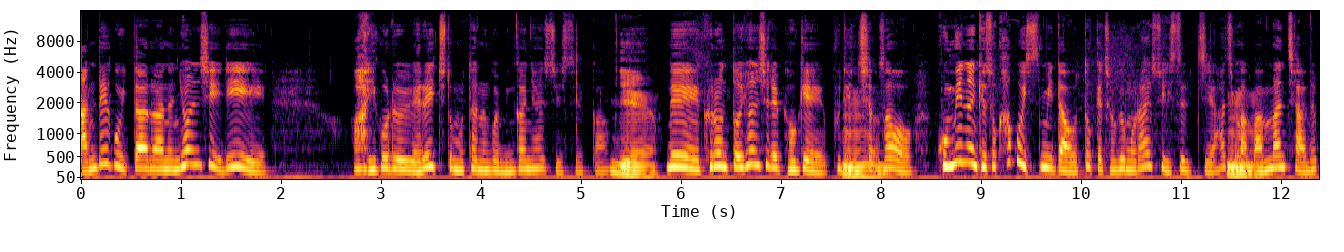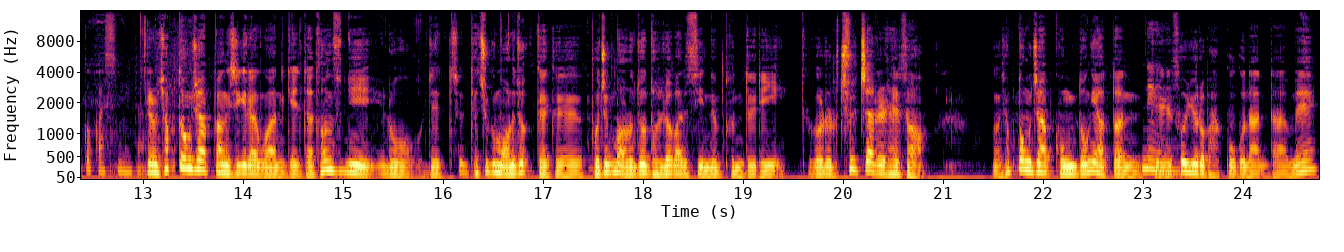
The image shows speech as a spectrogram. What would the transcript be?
안 되고 있다라는 현실이 아, 이거를 LH도 못하는 걸 민간이 할 수 있을까? 예. 네, 그런 또 현실의 벽에 부딪혀서 음. 고민은 계속 하고 있습니다. 어떻게 적용을 할 수 있을지. 하지만 음. 만만치 않을 것 같습니다. 그럼 협동조합 방식이라고 하는 게 일단 선순위로 이제 대출금 어느 정도, 그러니까 그 보증금 어느 정도 돌려받을 수 있는 분들이 그거를 출자를 해서 협동조합 공동의 어떤 네. 그 소유로 바꾸고 난 다음에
